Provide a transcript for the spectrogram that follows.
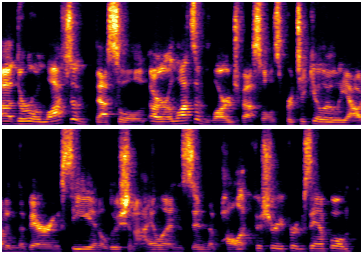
uh, there are lots of vessels or lots of large vessels, particularly out in the Bering Sea and Aleutian Islands in the pollock fishery, for example,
